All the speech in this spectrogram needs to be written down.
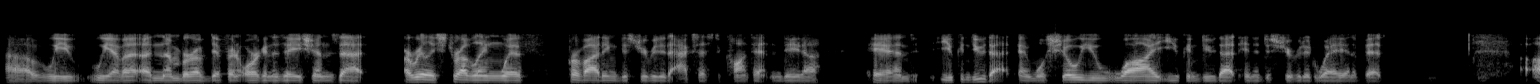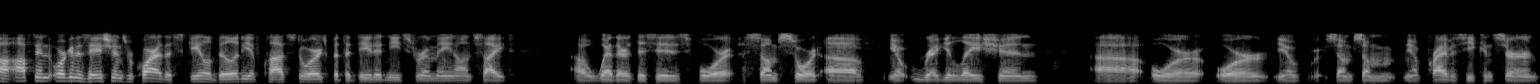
Uh, we we have a, a, number of different organizations that are really struggling with providing distributed access to content and data. And you can do that. And we'll show you why you can do that in a distributed way in a bit. Uh, often organizations require the scalability of cloud storage, but the data needs to remain on site. Uh, whether this is for some sort of you know regulation uh, or or you know some some you know privacy concern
